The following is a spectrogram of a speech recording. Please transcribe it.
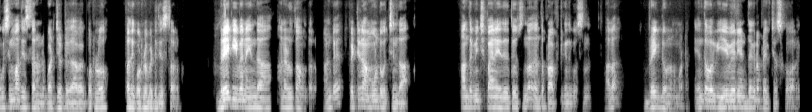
ఒక సినిమా తీస్తారండి. బడ్జెట్ యాభై కోట్లు పది కోట్లు పెట్టి తీస్తారు. బ్రేక్ ఈవెన్ అయిందా అని అడుగుతూ ఉంటారు. అంటే పెట్టిన అమౌంట్ వచ్చిందా? అంత మించి పైన ఏదైతే వచ్చిందో అదంతా ప్రాఫిట్ కిందకి వస్తుంది. అలా బ్రేక్ డౌన్ అనమాట ఎంతవరకు ఏ వేరియంట్ దగ్గర బ్రేక్ చేసుకోవాలి?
